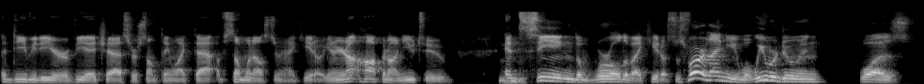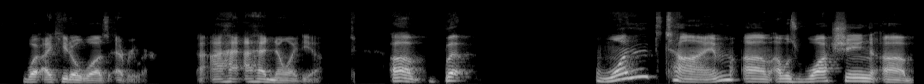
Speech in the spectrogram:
a DVD or a VHS or something like that of someone else doing Aikido. You know, you're not hopping on YouTube mm-hmm. and seeing the world of Aikido. So, as far as I knew, what we were doing was what Aikido was everywhere. I, I had no idea. Uh, but one time um, I was watching. Uh,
